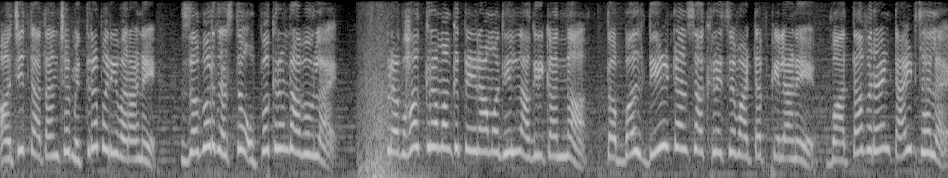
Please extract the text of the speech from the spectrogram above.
अजितदादांच्या मित्रपरिवाराने जबरदस्त उपक्रम राबवलाय. प्रभाग क्रमांक तेरा मधील नागरिकांना तब्बल दीड टन साखरेचे वाटप केल्याने वातावरण टाईट झालंय.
